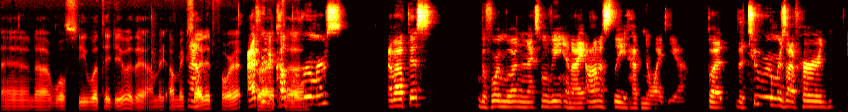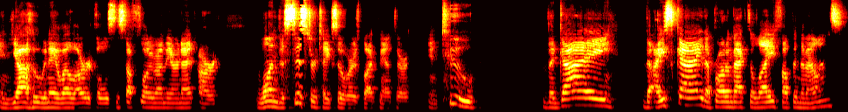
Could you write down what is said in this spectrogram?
and uh, we'll see what they do with it. I'm I'm excited for it. I've heard a couple uh, rumors about this before we move on to the next movie, and I honestly have no idea. But the two rumors I've heard in Yahoo and AOL articles and stuff floating around the internet are one, the sister takes over as Black Panther, and two, the guy, the ice guy that brought him back to life up in the mountains.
